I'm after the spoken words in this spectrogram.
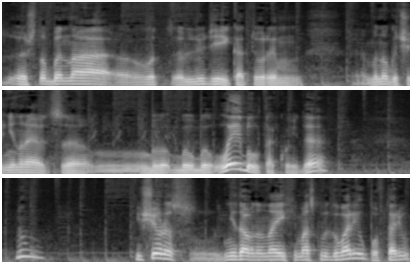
э, чтобы на э, вот, людей, которым много чего не нравится, был, был, был лейбл такой, да, ну, еще раз, недавно на эхе Москвы говорил, повторю,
